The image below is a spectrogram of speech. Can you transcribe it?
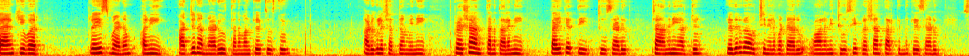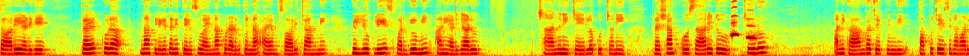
థ్యాంక్ యువర్ ప్రైజ్ మేడం అని అర్జున్ అన్నాడు తన వంకే చూస్తూ. అడుగుల శబ్దం విని ప్రశాంత్ తన తలని పైకెత్తి చూశాడు. చాందిని అర్జున్ ఎదురుగా వచ్చి నిలబడ్డారు. వాళ్ళని చూసి ప్రశాంత్ తల కిందకేశాడు. సారీ అడిగే ప్రైవేట్ కూడా నాకు లేదని తెలుసు. అయినా కూడా అడుగుతున్నా. I'm sorry Chandini. Will you please forgive me? అని అడిగాడు. చాందిని చైర్లో కూర్చొని ప్రశాంత్ ఓసారి ఇటు చూడు. అని కామ్గా చెప్పింది. తప్పు చేసినవాడు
